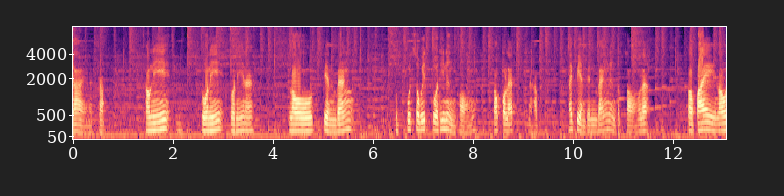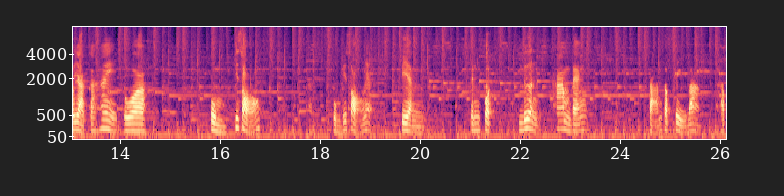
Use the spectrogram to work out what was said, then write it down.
ได้นะครับ คราวนี้ตัวนี้ตัวนี้นะ เราเปลี่ยนแบงค์พุทสวิตตัวที่ 1 ของช็อกโกแลตนะครับ ให้เปลี่ยนเป็นแบงค์1กับ 2 แล้ว ต่อไปเราอยากจะให้ตัว ปุ่มที่2อะปุ่มที่2เนี่ยเปลี่ยนเป็นกดเลื่อนห้ามแบงค์3กับ4บ้างนะครับ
